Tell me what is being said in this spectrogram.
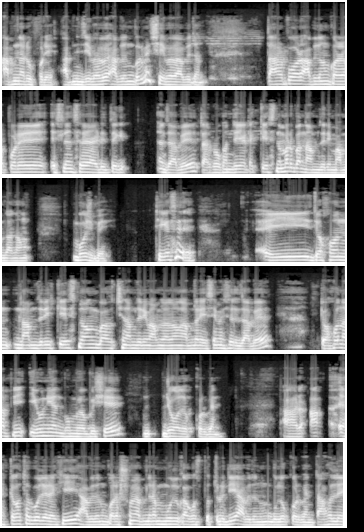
আপনার উপরে। আপনি যেভাবে আবেদন করবেন, সেইভাবে আবেদন। তারপর আবেদন করার পরে এসলেন্সের আইডিতে যাবে। তারপর ওখান থেকে একটা কেস নাম্বার বা নামজারি মামলা নং বসবে। ঠিক আছে? এই যখন নামজারি কেস নং বা হচ্ছে নামজারি মামলা নং আপনার এস এম এস যাবে, তখন আপনি ইউনিয়ন ভূমি অফিসে যোগাযোগ করবেন। আর একটা কথা বলে রাখি, আবেদন করার সময় আপনারা মূল কাগজপত্র দিয়ে আবেদনগুলো করবেন। তাহলে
